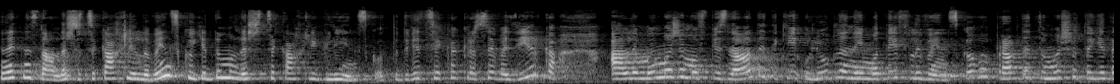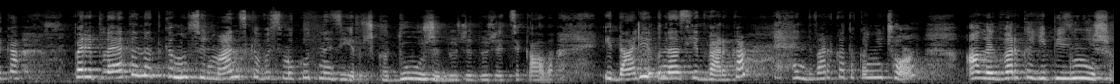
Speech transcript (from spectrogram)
я навіть не знала, що це кахлі Левинського, я думала, що це кахлі Глінського. Подивіться, яка красива зірка. Але ми можемо впізнати такий улюблений мотив Левинського, правда, тому що то є така переплетена, така мусульманська восьмикутна зірочка. Дуже, дуже, дуже цікава. І далі у нас є дверка. Дверка така нічого, але дверка є пізніша,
